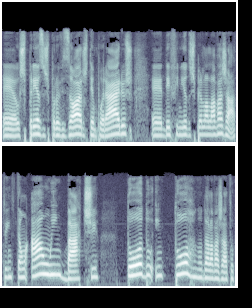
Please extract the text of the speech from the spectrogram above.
é, os presos provisórios, temporários, é, definidos pela Lava Jato. Então, há um embate todo em torno da Lava Jato.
